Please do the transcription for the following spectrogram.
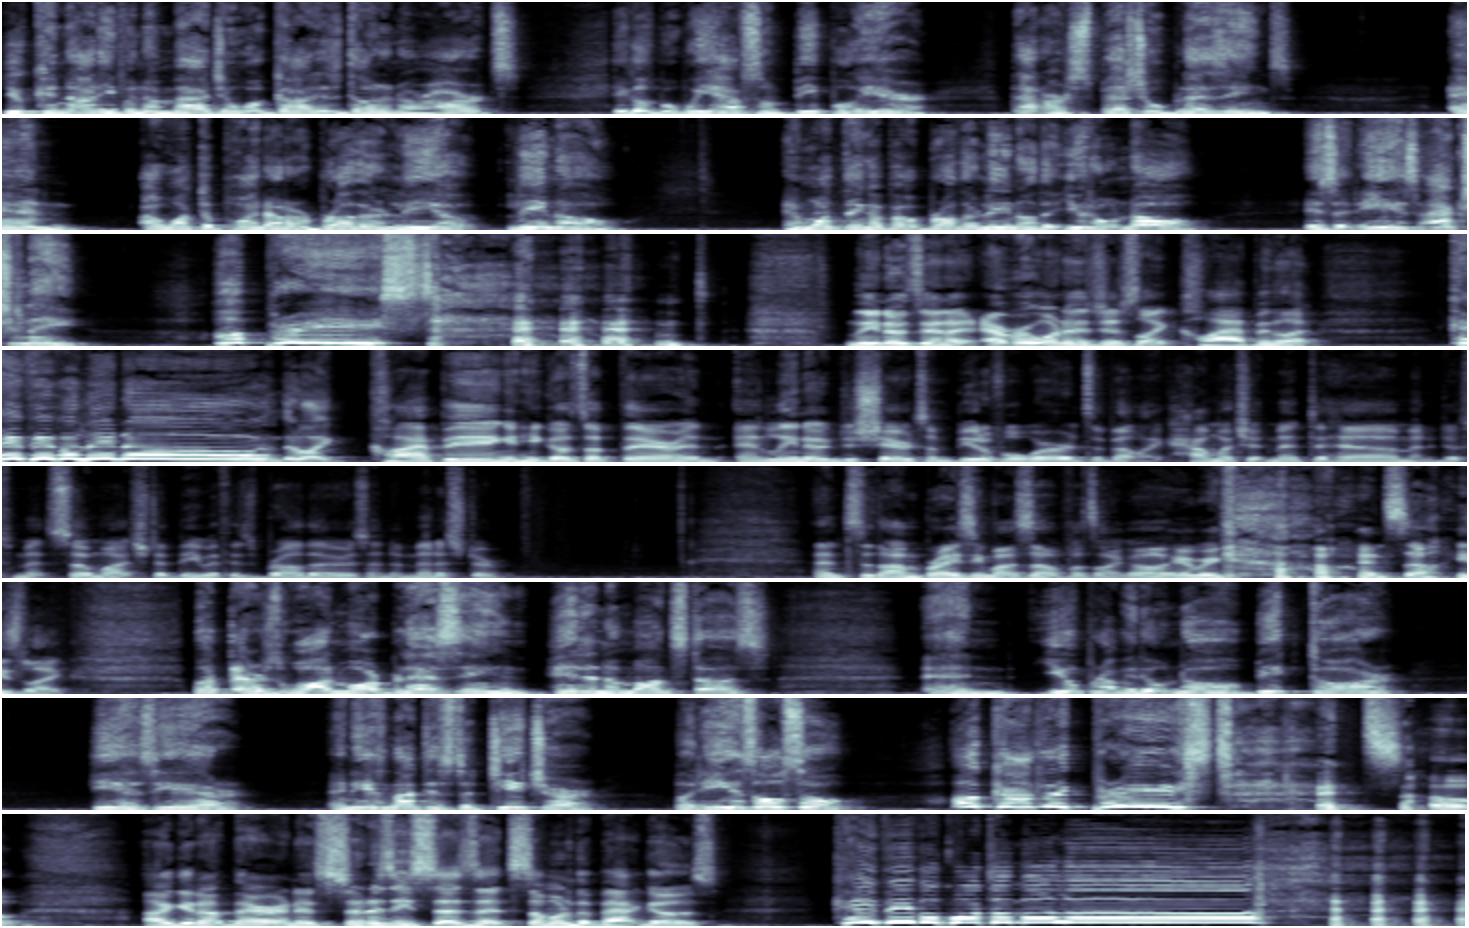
You cannot even imagine what God has done in our hearts. He goes, But we have some people here that are special blessings. And I want to point out our brother Leo, Lino. And one thing about brother Lino that you don't know is that he is actually a priest. and Lino's in it. Everyone is just like clapping, like, Que viva Lino! And they're like clapping, and he goes up there, and, and Lino just shared some beautiful words about like how much it meant to him, and it just meant so much to be with his brothers and to minister. And so I'm bracing myself. I was like, oh, here we go. And so he's like, but there's one more blessing hidden amongst us. And you probably don't know, Victor, he is here and he is not just a teacher, but he is also a Catholic priest. and so I get up there, and as soon as he says that, someone in the back goes, Que viva Guatemala!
